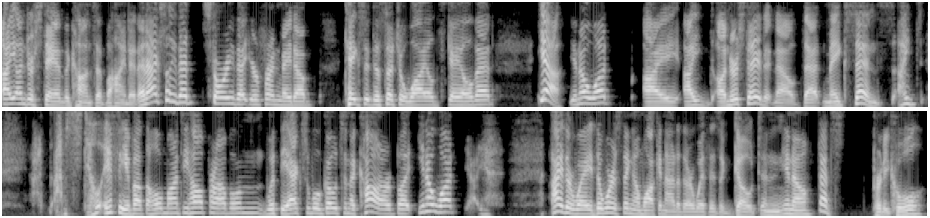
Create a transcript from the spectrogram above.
I, I understand the concept behind it. And actually that story that your friend made up takes it to such a wild scale that, yeah, you know what? I, I understand it now. That makes sense. I, I'm still iffy about the whole Monty Hall problem with the actual goats in a car, but you know what? Either way, the worst thing I'm walking out of there with is a goat, and you know, that's pretty cool.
